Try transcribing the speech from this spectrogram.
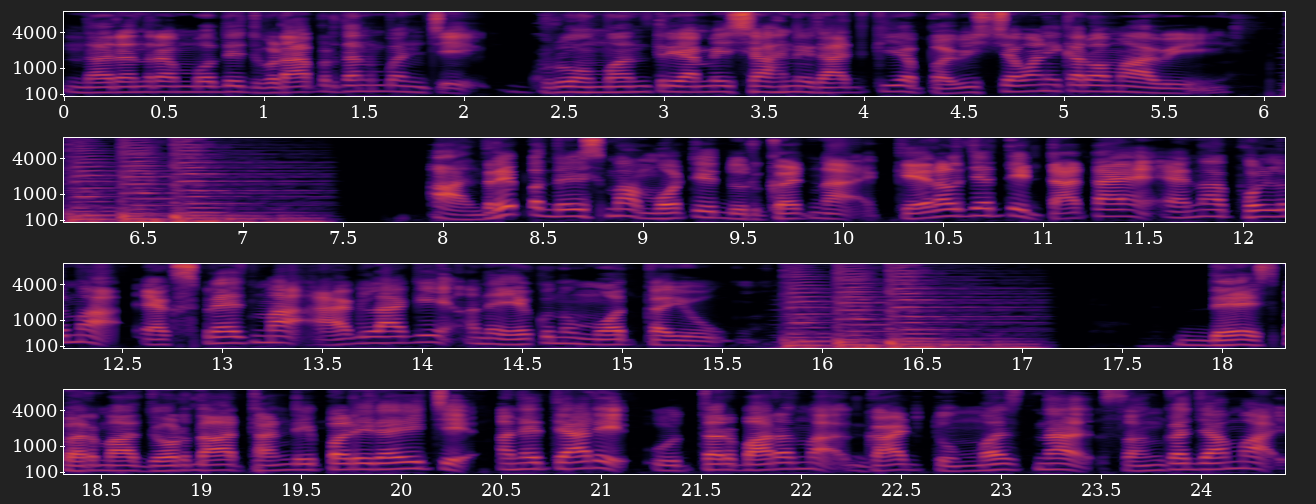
નરેન્દ્ર મોદી જ વડાપ્રધાન બનશે. ગૃહમંત્રી અમિત શાહની રાજકીય ભવિષ્યવાણી કરવામાં આવી. આંધ્રપ્રદેશમાં મોટી દુર્ઘટના. કેરળ જતી ટાટા એનાફુલમાં એક્સપ્રેસમાં આગ લાગી અને એકનું મોત થયું. દેશભરમાં જોરદાર ઠંડી પડી રહી છે અને ત્યારે ઉત્તર ભારતમાં ગાઢ ધુમ્મસના સંગજામાં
